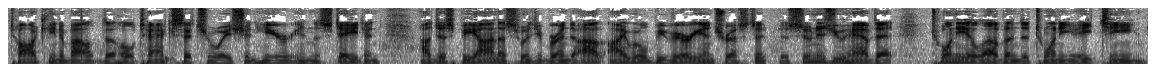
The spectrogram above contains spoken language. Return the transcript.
talking about the whole tax situation here in the state. And I'll just be honest with you, Brenda. I'll, I will be very interested as soon as you have that 2011 to 2018.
